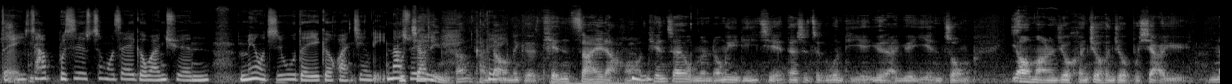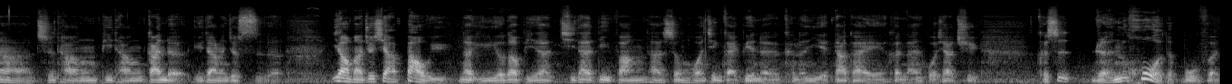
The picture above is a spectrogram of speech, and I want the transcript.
对，它不是生活在一个完全没有植物的一个环境里。那所以佳丽，你刚刚谈到那个天灾了哈，天灾我们容易理解，但是这个问题也越来越严重。要么呢就很久很久不下雨，那池塘、皮塘干了，鱼当然就死了；要么就下暴雨，那鱼游到其他其他的地方，它的生活环境改变了，可能也大概很难活下去。可是人祸的部分，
